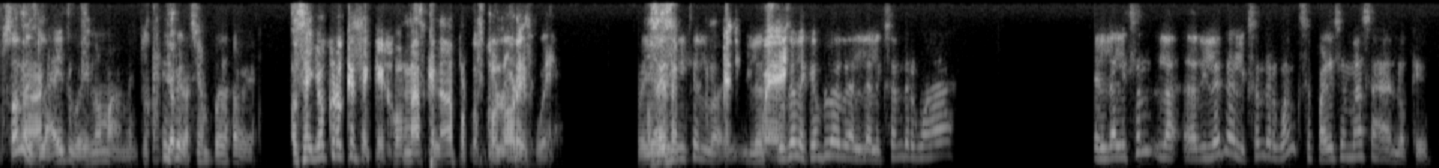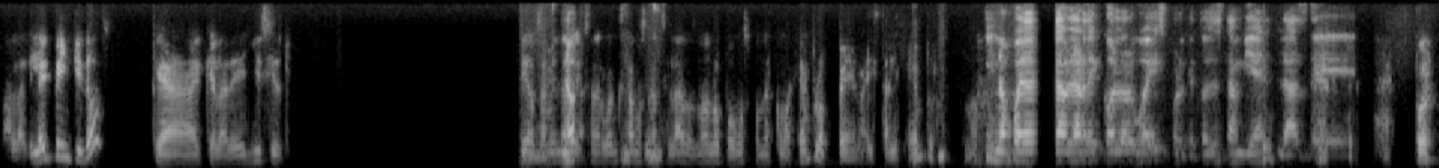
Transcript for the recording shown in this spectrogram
Son ah, slides, güey, no mames. Pues, ¿Qué inspiración puede haber? O sea, yo creo que se quejó más que nada por los colores, güey. Pero ya sea, les, dije, lo, les puse el ejemplo del de Alexander Wang. El de Alexander, la, la delay de Alexander Wang se parece más a lo que a la delay 22 que a que la de GC. Digo, también de no. Alexander Wang estamos cancelados, no lo podemos poner como ejemplo, pero ahí está el ejemplo. ¿no? Y no puede hablar de colorways porque entonces también las de por,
